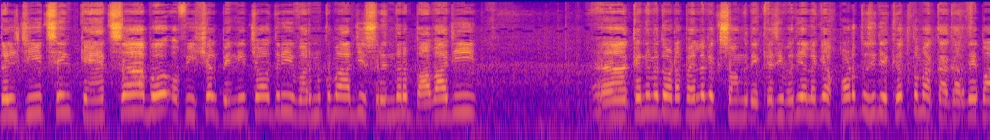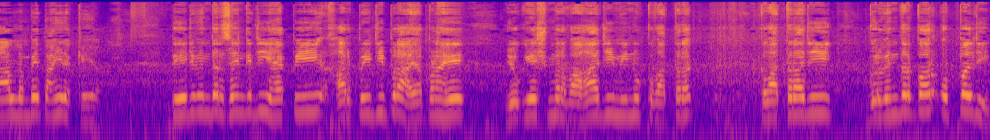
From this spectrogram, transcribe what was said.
ਦਲਜੀਤ ਸਿੰਘ ਕੈਂਤ ਸਾਹਿਬ ਅਫੀਸ਼ੀਅਲ ਬੈਨੀ ਚੌਧਰੀ ਵਰਨ ਕੁਮਾਰ ਜੀ, ਸੁਰਿੰਦਰ ਬਾਵਾ ਜੀ ਕਹਿੰਦੇ ਮੈਂ ਤੁਹਾਡਾ ਪਹਿਲਾਂ ਵੀ ਇੱਕ Song ਦੇਖਿਆ ਸੀ, ਵਧੀਆ ਲੱਗਿਆ। ਹੁਣ ਤੁਸੀਂ ਦੇਖਿਓ, ਧਮਾਕਾ ਕਰਦੇ ਬਾਲ ਲੰਬੇ ਤਾਂ ਹੀ ਰੱਖੇ ਆ। ਤੇਜਵਿੰਦਰ ਸਿੰਘ ਜੀ, ਹੈਪੀ ਹਰਪ੍ਰੀਤ ਜੀ ਭਰਾ ਆਪਣਾ ਇਹ ਯੋਗੇਸ਼ ਮਰਵਾਹਾ ਜੀ, ਮੀਨੂ ਕਵਾਤਰਾ ਕਵਾਤਰਾ ਜੀ, ਗੁਰਵਿੰਦਰ ਕੌਰ ਉੱਪਲ ਜੀ,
